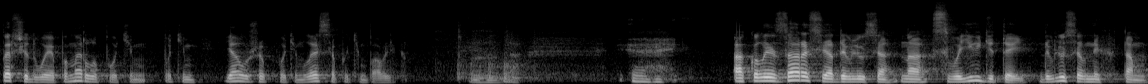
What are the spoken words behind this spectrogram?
Перші двоє померло, потім, потім я вже, потім Леся, потім Павлік. Да. А коли зараз я дивлюся на своїх дітей, дивлюся в них там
